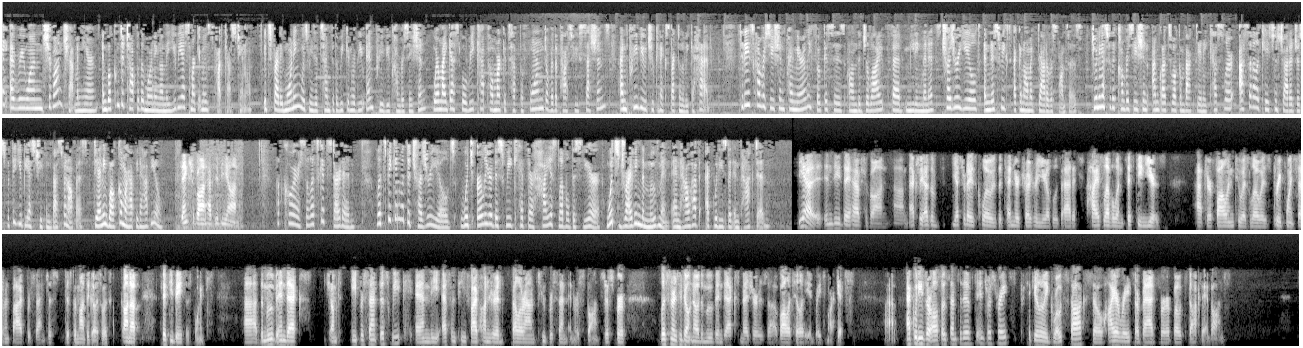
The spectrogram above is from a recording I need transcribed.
Hi everyone, Shiavon Chatman here, and welcome to Top of the Morning on the UBS Market Moves podcast channel. It's Friday morning, which means it's time for the weekend review and preview conversation, where my guests will recap how markets have performed over the past few sessions and preview what you can expect in the week ahead. Today's conversation primarily focuses on the July Fed meeting minutes, Treasury yield, and this week's economic data responses. Joining us for the conversation, I'm glad to welcome back Danny Kessler, asset allocation strategist with the UBS Chief Investment Office. Danny, welcome. We're happy to have you. Thanks, Shiavon. Happy to be on. Of course. So let's get started. Let's begin with the Treasury yields, which earlier this week hit their highest level this year. What's driving the movement, and how have equities been impacted? Yeah, indeed they have, Shiavon. Um, actually, as of yesterday's close, the 10-year Treasury yield was at its highest level in 15 years after falling to as low as 3.75% just, just a month ago. So it's gone up 50 basis points. Uh, the MOVE index jumped 8% this week and the S&P 500 fell around 2% in response. Just for listeners who don't know, the MOVE index measures uh, volatility in rates markets. Uh, equities are also sensitive to interest rates, particularly growth stocks, so higher rates are bad for both stocks and bonds.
